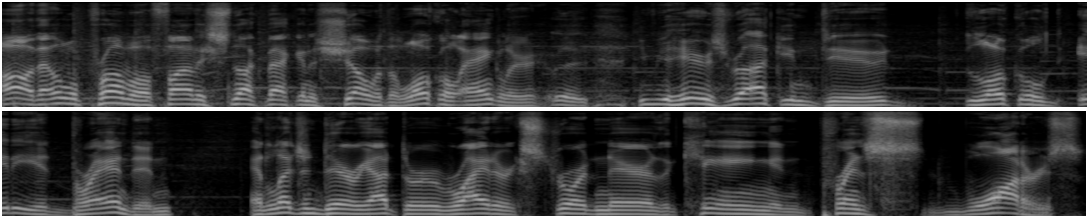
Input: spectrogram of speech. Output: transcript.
Oh, that little promo finally snuck back in the show with the local angler. Uh, Your hair's rocking, dude. Local idiot Brandon and legendary outdoor writer extraordinaire, the king and Prince Waters.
